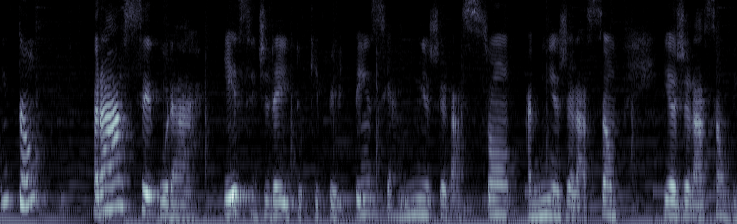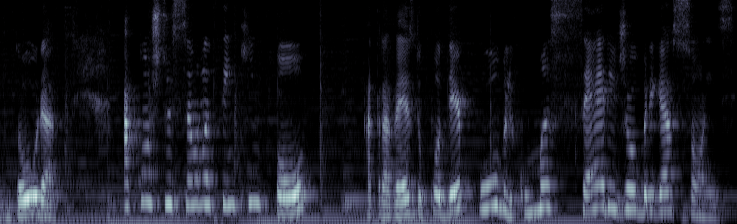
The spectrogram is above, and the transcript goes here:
Então, para assegurar esse direito que pertence à minha geração, à minha geração e à geração vindoura, a Constituição ela tem que impor, através do poder público, uma série de obrigações.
